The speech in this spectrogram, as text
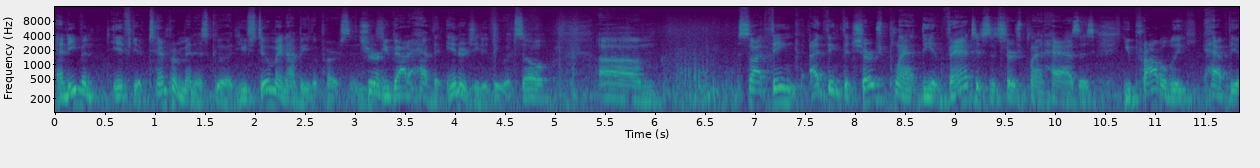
And even if your temperament is good, you still may not be the person. Sure. You got to have the energy to do it. So, um, so I think I think the church plant, the advantage the church plant has is you probably have the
